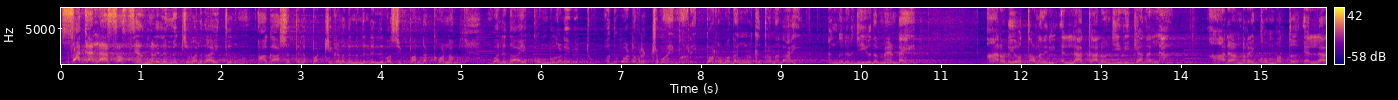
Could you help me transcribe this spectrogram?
സകല സസ്യങ്ങളിലും വെച്ച് വലുതായി തീർന്നു. ആകാശത്തിലെ പക്ഷികൾ അതിന്റെ നിഴലിൽ വസിപ്പാൻ തക്കവണ്ണം വലുതായ കൊമ്പുകളെ വിട്ടു. അത് വടവൃക്ഷമായി മാറി പർവതങ്ങൾക്ക് തണലായി. അങ്ങനൊരു ജീവിതം വേണ്ടേ? ആരുടെയോ തണലിൽ എല്ലാ കാലവും ജീവിക്കാനല്ല. ആരാണ്ടരെയും കൊമ്പത്ത് എല്ലാ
